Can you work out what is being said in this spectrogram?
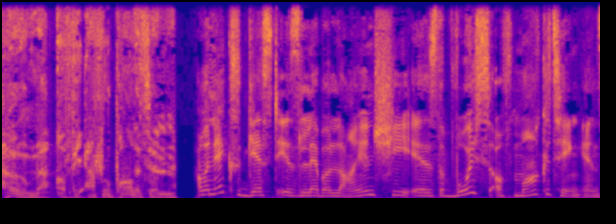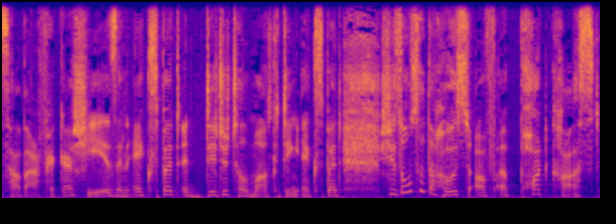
home of the Afropolitan. Our next guest is Lebo Lion. She is the voice of marketing in South Africa. She is an expert, a digital marketing expert. She's also the host of a podcast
